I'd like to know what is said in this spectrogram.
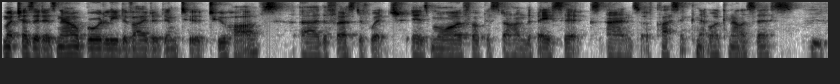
much as it is now broadly divided into two halves. Uh, the first of which is more focused on the basics and sort of classic network analysis mm.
